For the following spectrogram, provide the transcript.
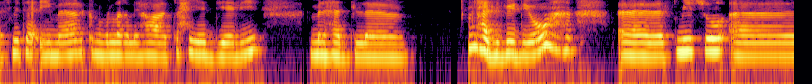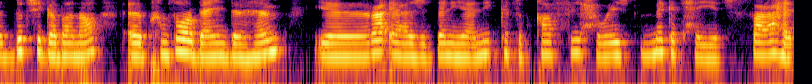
سميتها إيمان. كنبلغ ليها التحيات ديالي من هاد ال... من هاد الفيديو. آه، سميتو آه، دوتشي جابانا بخمسة وربعين درهم. ي- رائعة جدا يعني كتبقى في الحوايج ما كتحيدش صراحة.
